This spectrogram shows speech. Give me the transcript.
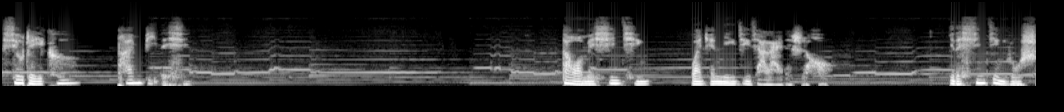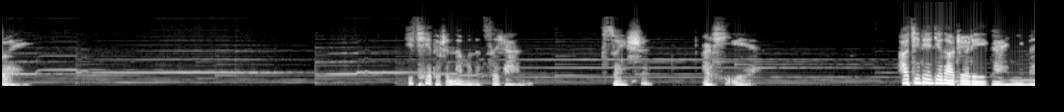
修着一颗攀比的心。当我们心情完全宁静下来的时候，你的心静如水，一切都是那么的自然、顺顺而喜悦。好，今天就到这里，感恩你们，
